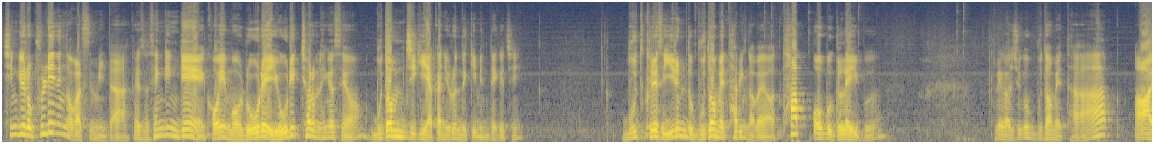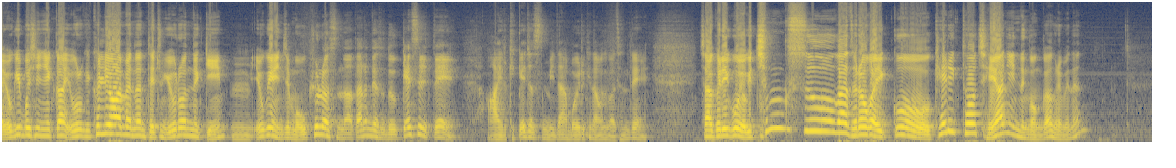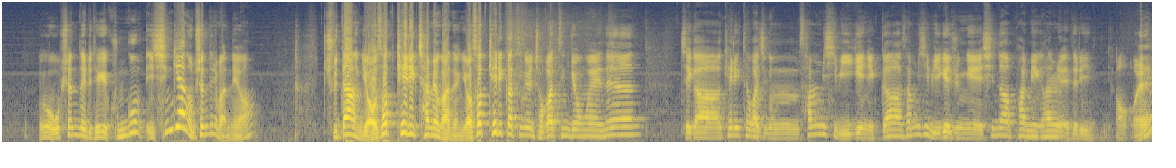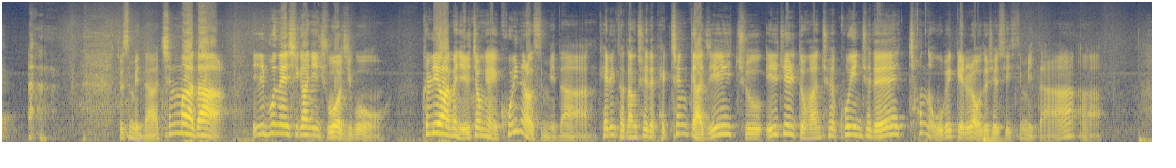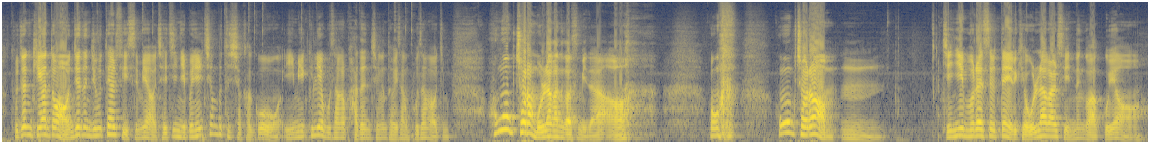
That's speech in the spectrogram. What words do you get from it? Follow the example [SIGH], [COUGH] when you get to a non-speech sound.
신규로 풀리는 것 같습니다. 그래서 생긴 게 거의 뭐 롤의 요릭처럼 생겼어요. 무덤지기 약간 이런 느낌인데, 그치? 무, 그래서 이름도 무덤의 탑인가 봐요. 탑 오브 글레이브. 그래가지고 무덤의 탑. 아, 여기 보시니까 요렇게 클리어하면은 대충 요런 느낌. 음, 요게 이제 뭐 오큘러스나 다른 데서도 깼을 때, 아, 이렇게 깨졌습니다. 뭐 이렇게 나오는 것 같은데. 자, 그리고 여기 층수가 들어가 있고 캐릭터 제한이 있는 건가? 그러면은 이거 옵션들이 되게 궁금 신기한 옵션들이 많네요. 주당 6캐릭 참여 가능. 6캐릭 같은 경우는 저 같은 경우에는 제가 캐릭터가 지금 32개니까 32개 중에 신화 파밍 할 애들이 어, 에? [LAUGHS] 좋습니다. 층마다 1분의 시간이 주어지고 클리어하면 일정량의 코인을 얻습니다. 캐릭터당 최대 100층까지 주 일주일 동안 최, 코인 최대 1,500개를 얻으실 수 있습니다. 아. 도전 기간 동안 언제든지 후퇴할 수 있으며 재진입은 1층부터 시작하고 이미 클리어 보상을 받은 층은 더 이상 보상을 얻지 못. 홍옥처럼 올라가는 것 같습니다. 어. [LAUGHS] 홍, 홍옥처럼 음, 진입을 했을 때 이렇게 올라갈 수 있는 것 같고요.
